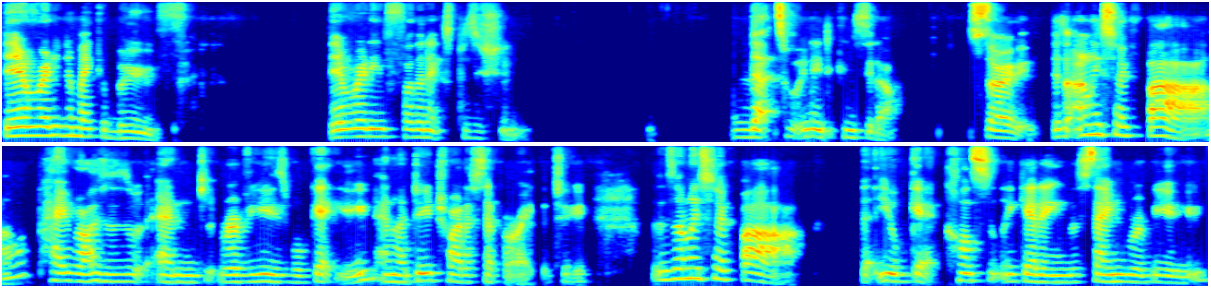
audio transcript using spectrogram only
they're ready to make a move. They're ready for the next position. That's what we need to consider. So there's only so far pay rises and reviews will get you. And I do try to separate the two. But there's only so far that you'll get constantly getting the same review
